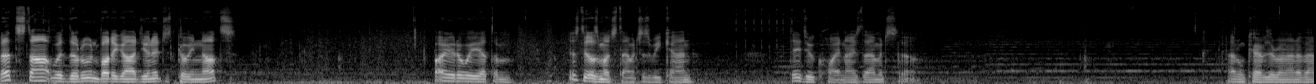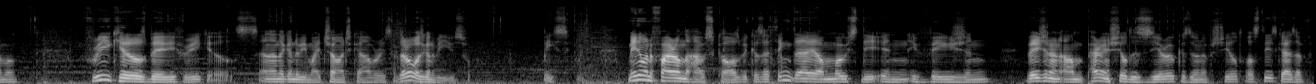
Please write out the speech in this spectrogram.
Let's start with the Rhûn Bodyguard unit just going nuts. Fire away at them. Just deal as much damage as we can. They do quite nice damage, so... I don't care if they run out of ammo. Free kills, baby, free kills. And then they're going to be my charge cavalry, so they're always going to be useful. Basically. Mainly want to fire on the housecarls, because I think they are mostly in evasion Evasion and armor. Parry and shield is zero because they don't have a shield. Whilst these guys have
